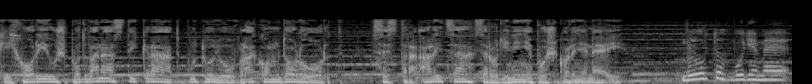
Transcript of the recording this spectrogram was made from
Slovenskí chorí už po 12. krát putujú vlakom do Lourdes. Sestra Alica z rodiny nepoškvrnenej. V Lurtoch budeme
